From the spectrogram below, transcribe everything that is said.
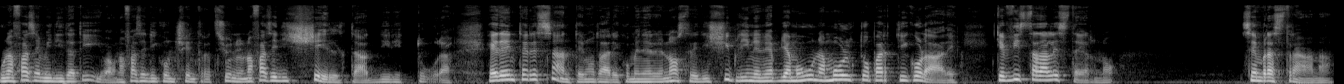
una fase meditativa, una fase di concentrazione, una fase di scelta addirittura. Ed è interessante notare come nelle nostre discipline ne abbiamo una molto particolare che vista dall'esterno sembra strana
